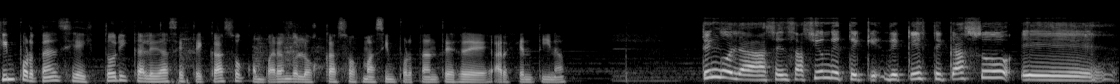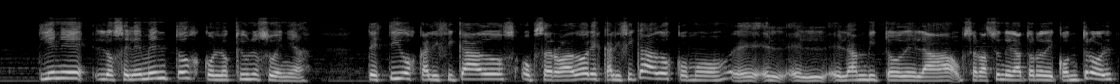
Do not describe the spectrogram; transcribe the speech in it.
¿Qué importancia histórica le das a este caso comparando los casos más importantes de Argentina? Tengo la sensación de, este que este caso eh, tiene los elementos con los que uno sueña. Testigos calificados, observadores calificados, como eh, el, ámbito de la observación de la torre de control.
